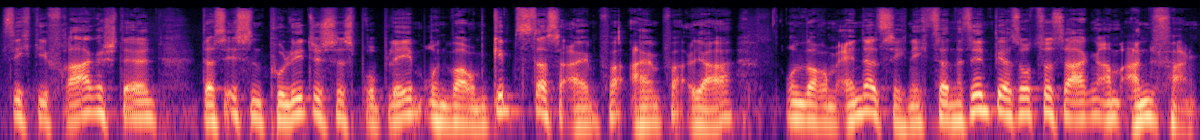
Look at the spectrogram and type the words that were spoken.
sich die Frage stellen, das ist ein politisches Problem und warum gibt's das einfach, einfach, ja, und warum ändert sich nichts, dann sind wir sozusagen am Anfang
